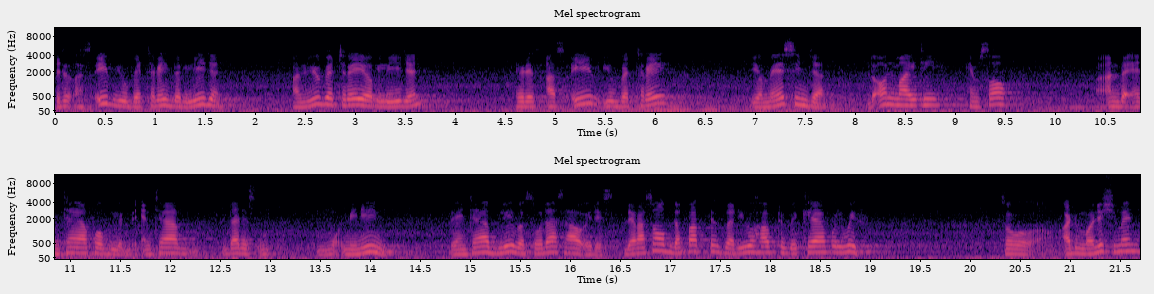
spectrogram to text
it is as if you betray the religion and you betray your religion it is as if you betray your messenger, the Almighty Himself, and the entire public, the entire that is mu'minin, the entire believers. So that's how it is. There are some of the factors that you have to be careful with. So, admonishment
